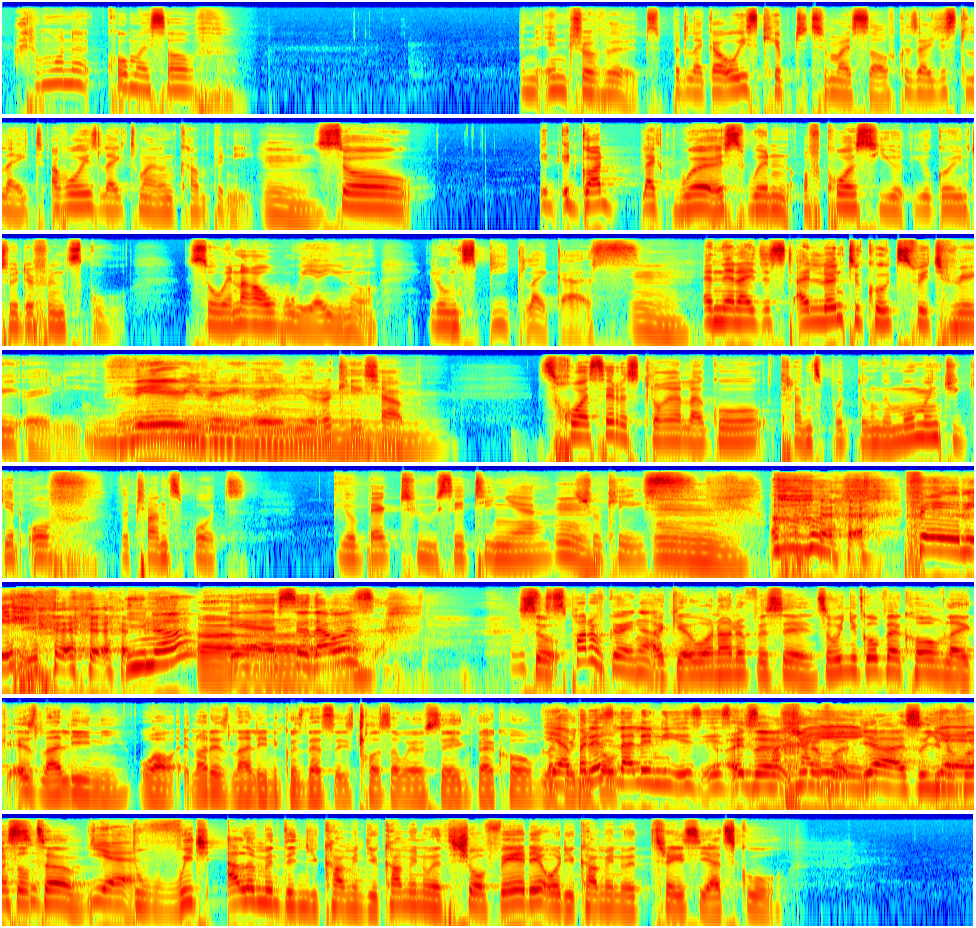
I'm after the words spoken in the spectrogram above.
I don't want to call myself an introvert, but like I always kept it to myself because I just liked. I've always liked my own company. Mm. So it, it got like worse when, of course, you you're going to a different school. So when I where you know you don't speak like us, Mm. and then I just I learned to code switch very early, very very early. Okay, sharp. Sekgowa se re se transportong. The moment you get off the transport, you're back to setting yeah showcase Mm. fairy. you know? yeah. So that was. It was So- just part of growing up. Okay, one hundred percent. So when you go back home, like is Lalini? Well, not as Lalini because that's a closer way of saying back home. Like yeah, when but as Lalini is is, it's is a univer- yeah, it's a Yeah, universal so- term. yeah. To which element did you come in? Do you come in with Shofede or do you come in with Tracy at school?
